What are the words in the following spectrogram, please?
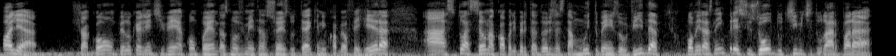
Olha, Chacon, pelo que a gente vem acompanhando as movimentações do técnico Abel Ferreira, a situação na Copa Libertadores já está muito bem resolvida. O Palmeiras nem precisou do time titular para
